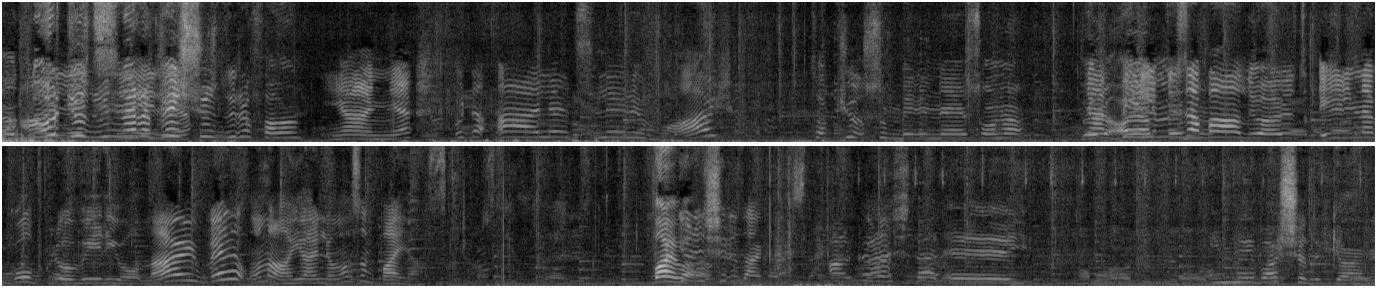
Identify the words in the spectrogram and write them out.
Ya Burada 400 bin lira, aletleri- 500 lira falan Yani burada aletleri var. Takıyorsun beline. Sonra böyle Yani ayaklarını- bağlıyoruz. Eline GoPro veriyorlar ve onu ayarlaması bayağı. Bay bay. Görüşürüz arkadaşlar. Arkadaşlar eee inmeye başladık yani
